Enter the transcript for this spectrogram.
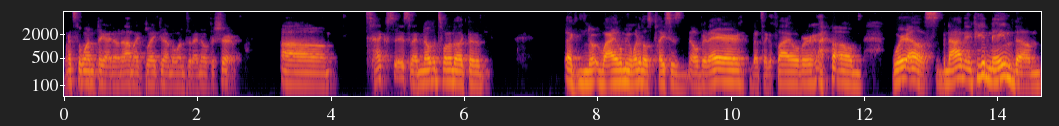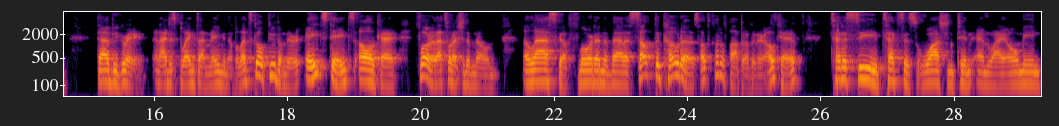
That's the one thing I know. Now I'm like blanking on the ones that I know for sure. Um, Texas, and I know that's one of the like the like Wyoming, one of those places over there. That's like a flyover. um, where else? But now, if you could name them, that'd be great. And I just blanked on naming them. But let's go through them. There are eight states. Oh, okay, Florida. That's what I should have known. Alaska, Florida, Nevada, South Dakota. South Dakota's popping up in there. Okay. Tennessee, Texas, Washington, and Wyoming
